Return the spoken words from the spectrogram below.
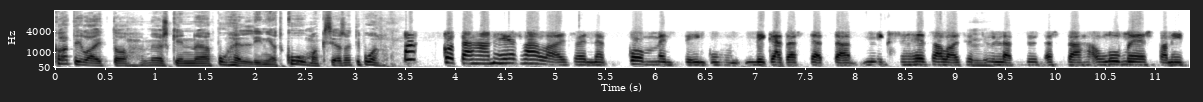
Kati laittoi myöskin puhelinlinjat kuumaksi ja soitti puhelun. Pakko tähän hesalaisen kommenttiin, kun mikä tästä, että miksi hesalaiset mm. yllättyy tästä lumesta, niin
